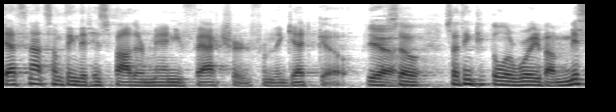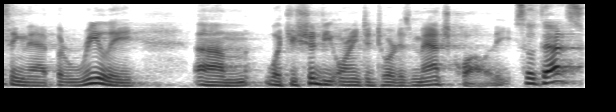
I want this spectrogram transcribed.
That's not something that his father manufactured from the get go. Yeah. So, so I think people are worried about missing that, but really, um, what you should be oriented toward is match quality. So that's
